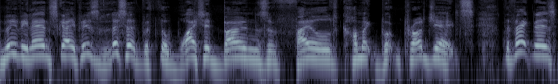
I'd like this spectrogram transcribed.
The movie landscape is littered with the whited bones of failed comic book projects. The fact is,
